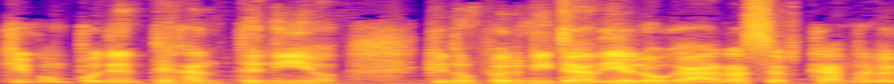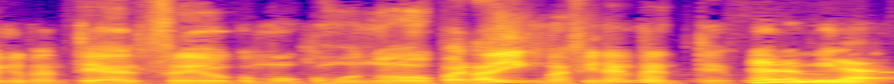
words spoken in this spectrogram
¿Qué componentes han tenido que nos permita dialogar, acercando a lo que plantea Alfredo como, como un nuevo paradigma finalmente? Claro, mira,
